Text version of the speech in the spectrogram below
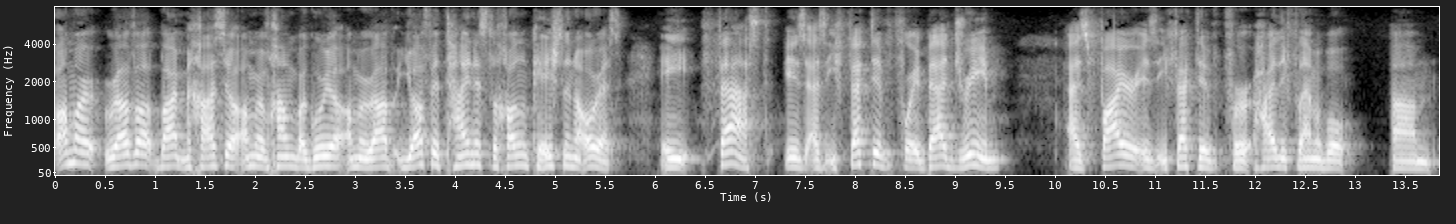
Amar Rava bar Mechasya, Amar Rav Chama bar Guria, Amar Rav Yafet Tainus Lechalim Keishlin Aores. A fast is as effective for a bad dream as fire is effective for highly flammable um,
